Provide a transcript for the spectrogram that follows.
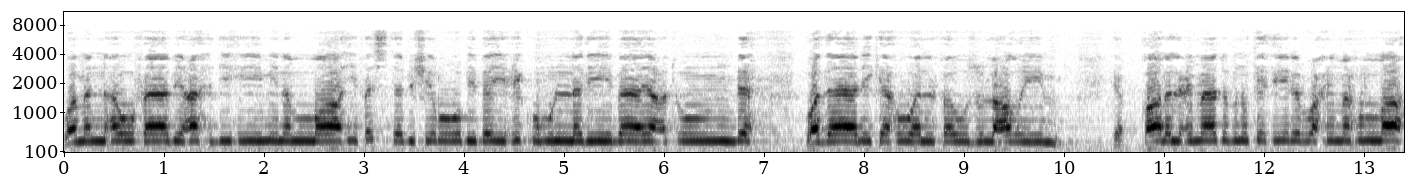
ومن أوفى بعهده من الله فاستبشروا ببيعكم الذي بايعتم به وذلك هو الفوز العظيم. قال العماد بن كثير رحمه الله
